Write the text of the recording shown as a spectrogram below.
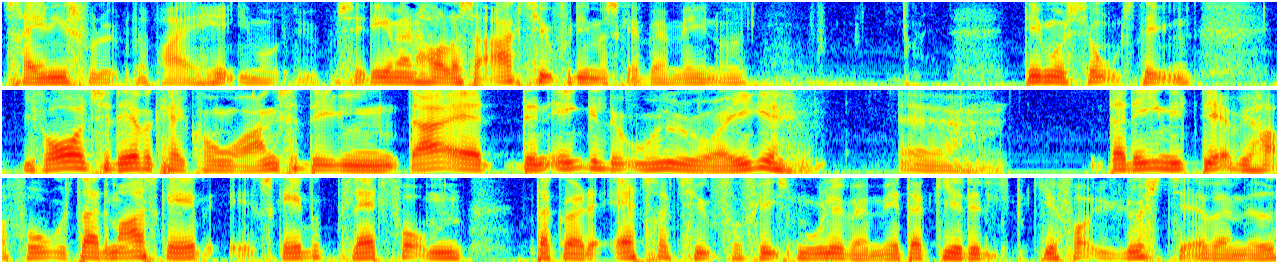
træningsforløb, der peger hen imod dybest set. Det kan at man holder sig aktiv, fordi man skal være med i noget det er motionsdelen. I forhold til det, jeg vil kalde konkurrencedelen, der er den enkelte udøver ikke, øh, der er det egentlig ikke der, vi har fokus. Der er det meget at skabe, skabe platformen, der gør det attraktivt for flest muligt at være med. Der giver, det, giver folk lyst til at være med.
